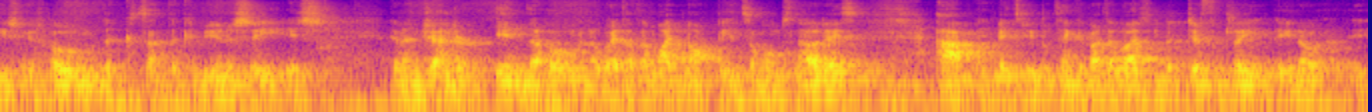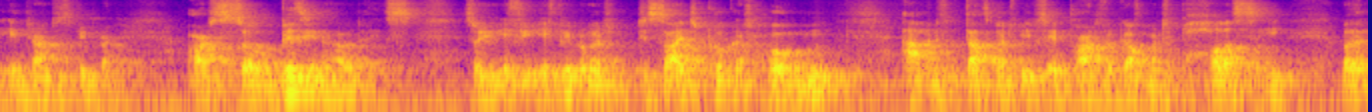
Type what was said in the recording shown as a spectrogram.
eating at home, the the community it can engender in the home in a way that there might not be in some homes nowadays. Um, it makes people think about their lives a little bit differently. You know, in terms of people are, are so busy nowadays. So if you, if people are going to decide to cook at home, um, and if that's going to be, say, part of a government policy, well, then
